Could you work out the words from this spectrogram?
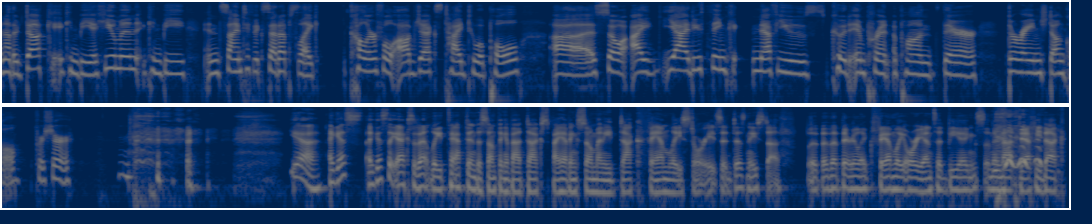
another duck it can be a human it can be in scientific setups like colorful objects tied to a pole. Uh, so I, yeah, I do think nephews could imprint upon their deranged uncle for sure. Yeah, I guess I guess they accidentally tapped into something about ducks by having so many duck family stories in Disney stuff. That, that they're like family oriented beings and they're not Daffy Duck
